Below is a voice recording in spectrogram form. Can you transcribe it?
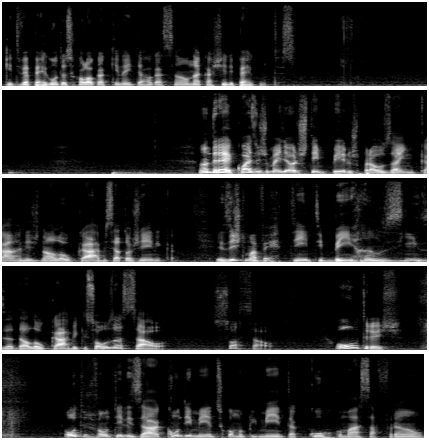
Quem tiver perguntas, coloca aqui na interrogação, na caixinha de perguntas. André, quais os melhores temperos para usar em carnes na low carb cetogênica? Existe uma vertente bem ranzinza da low carb que só usa sal. Só sal. Outras, outras vão utilizar condimentos como pimenta, cúrcuma, açafrão,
